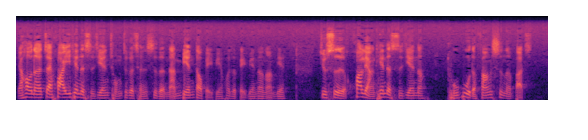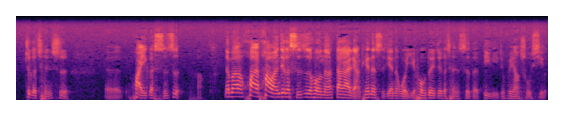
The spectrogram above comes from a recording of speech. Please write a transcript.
然后呢，再花一天的时间从这个城市的南边到北边或者北边到南边，就是花两天的时间呢，徒步的方式呢，把。这个城市，呃，画一个十字啊。那么画画完这个十字后呢，大概两天的时间呢，我以后对这个城市的地理就非常熟悉了。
